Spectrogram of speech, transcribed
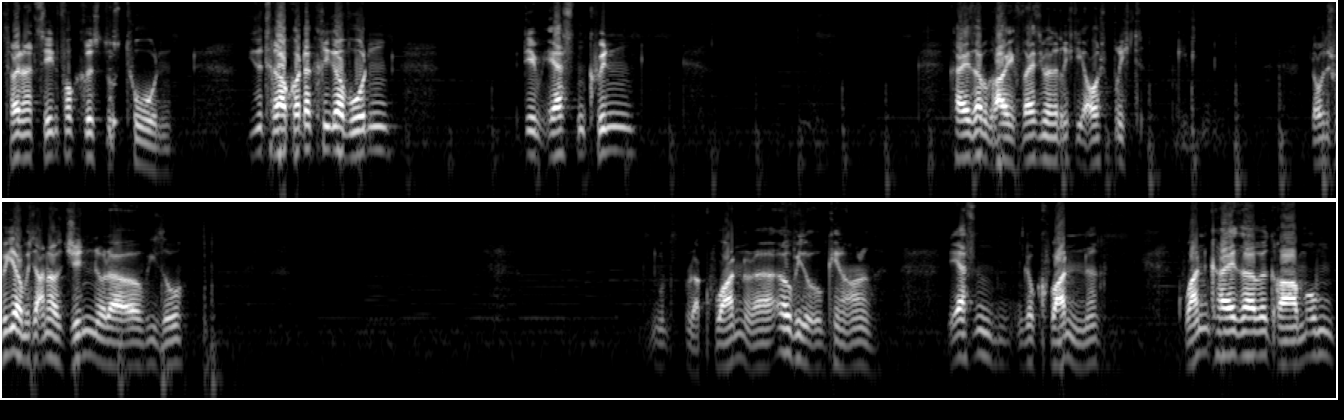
210 vor Christus, Ton. Diese Terrakotta-Krieger wurden mit dem ersten Quinn Kaiser begraben. Ich weiß nicht, wie man das richtig ausspricht. Ich glaube, das spricht ja ein bisschen anders. Jin oder irgendwie so. Oder Quan oder irgendwie so, keine Ahnung. Die ersten, so Quan, ne? Quan-Kaiser begraben, um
